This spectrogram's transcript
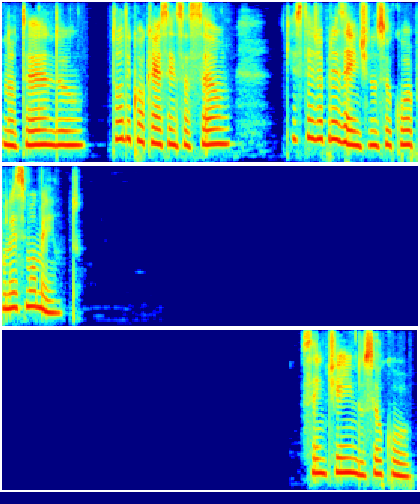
notando toda e qualquer sensação que esteja presente no seu corpo nesse momento. Sentindo o seu corpo.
